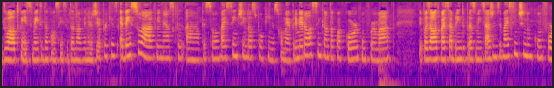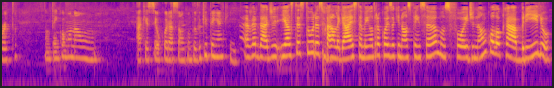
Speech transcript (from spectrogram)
do autoconhecimento da consciência da nova energia, porque é bem suave, né? As a pessoa vai sentindo aos pouquinhos como é. Primeiro ela se encanta com a cor, com o formato, depois ela vai se abrindo para as mensagens e vai sentindo um conforto. Não tem como não aquecer o coração com tudo que tem aqui. É verdade. E as texturas ficaram legais. Também outra coisa que nós pensamos foi de não colocar brilho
